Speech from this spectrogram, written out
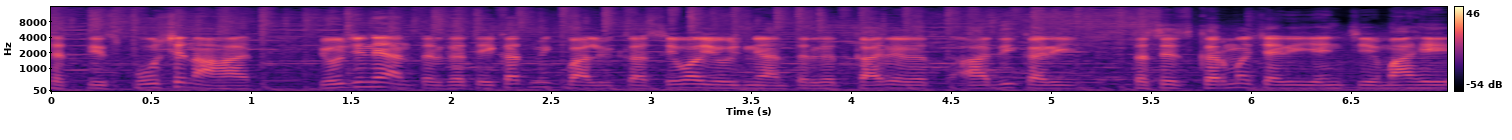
छत्तीस पोषण आहार योजनेअंतर्गत एकात्मिक बालविकास सेवा योजनेअंतर्गत कार्यरत अधिकारी तसेच कर्मचारी यांचे माहे.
